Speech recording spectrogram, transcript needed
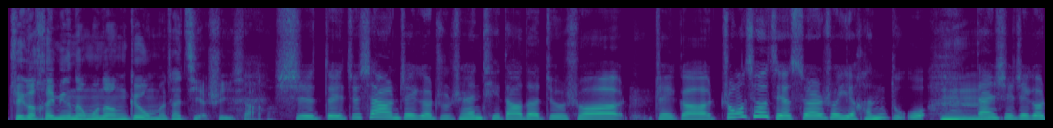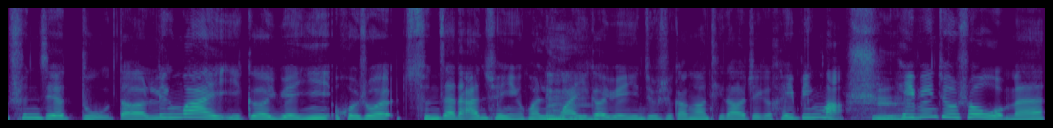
这个黑冰能不能给我们再解释一下呢？是对，就像这个主持人提到的，就是说这个中秋节虽然说也很堵，嗯，但是这个春节堵的另外一个原因，或者说存在的安全隐患，另外一个原因就是刚刚提到的这个黑冰嘛。是黑冰就是说，我们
